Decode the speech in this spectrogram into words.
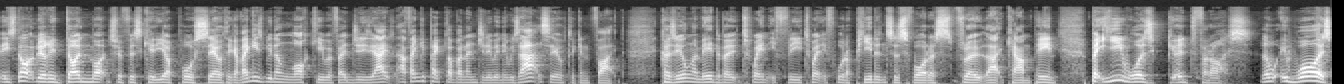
He's not really done much of his career post-Celtic. I think he's been unlucky with injuries. I, think he picked up an injury when he was at Celtic, in fact, because he only made about 23, 24 appearances for us throughout that campaign. But he was good for us. He was.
